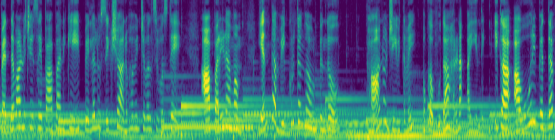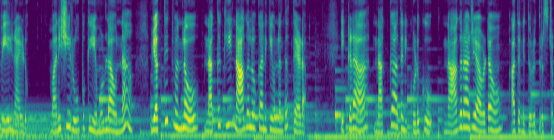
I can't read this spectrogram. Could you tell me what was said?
పెద్దవాళ్ళు చేసే పాపానికి పిల్లలు శిక్ష అనుభవించవలసి వస్తే ఆ పరిణామం ఎంత వికృతంగా ఉంటుందో భాను జీవితమే ఒక ఉదాహరణ అయ్యింది. ఇక ఆ ఊరి పెద్ద వీరినాయుడు. మనిషి రూపుకి ఎముళ్ళా ఉన్నా వ్యక్తిత్వంలో నక్కకి నాగలోకానికి ఉన్నంత తేడా. ఇక్కడ నక్క అతని కొడుకు నాగరాజే అవటం అతని దురదృష్టం.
